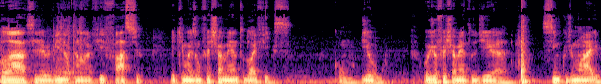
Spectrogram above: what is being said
Olá, seja bem-vindo ao canal F Fácil e aqui mais um fechamento do iFix com o Diogo. Hoje é o fechamento do dia 5 de maio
